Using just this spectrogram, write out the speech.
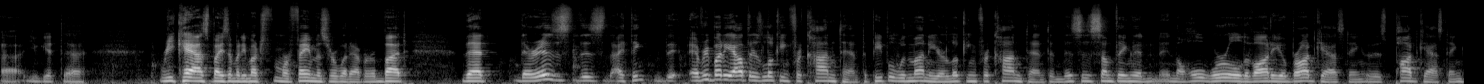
uh, you get uh, recast by somebody much more famous or whatever, but that there is this. I think everybody out there is looking for content. The people with money are looking for content, and this is something that in the whole world of audio broadcasting, this podcasting,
